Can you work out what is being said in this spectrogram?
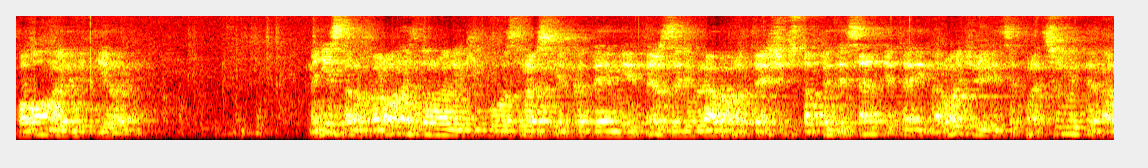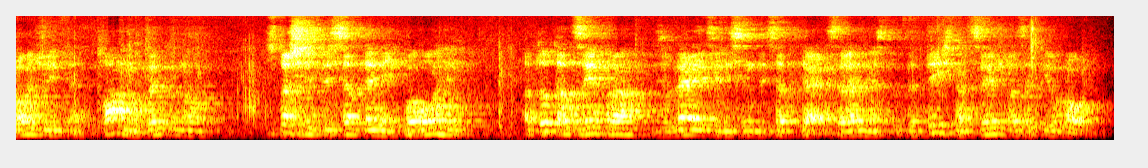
пологове відділення. Міністр охорони здоров'я, був академії, теж заявляв про те, що 150 дітей народжується, працюєте, народжуєте. План ми виконали. 169 пологів. А тут та цифра з'являється 85. Середньостатистична цифра за півроку.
